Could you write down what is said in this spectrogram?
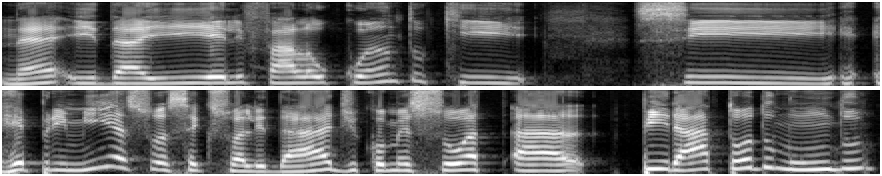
né? E daí ele fala o quanto que se reprimir a sua sexualidade começou a, a pirar todo mundo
